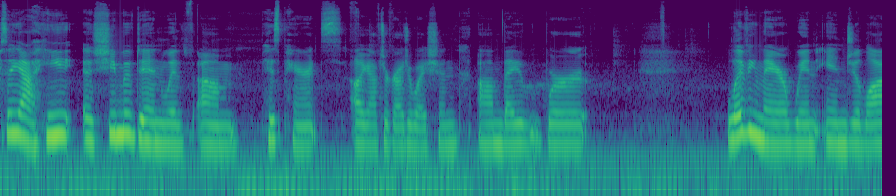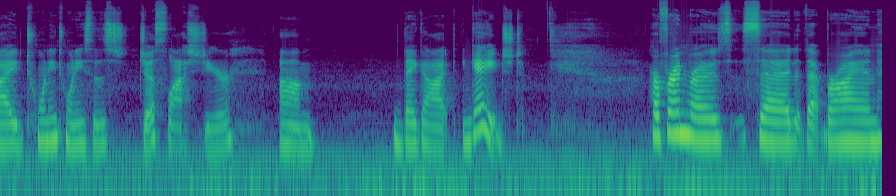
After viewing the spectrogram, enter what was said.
So yeah, he uh, she moved in with um his parents like after graduation. Um they were living there when in July 2020, so this is just last year, um they got engaged. Her friend Rose said that Brian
